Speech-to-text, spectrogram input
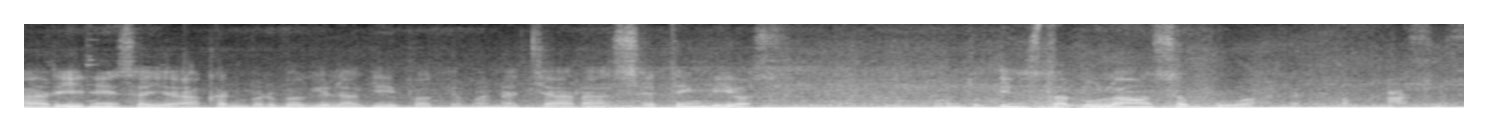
Hari ini saya akan berbagi lagi bagaimana cara setting BIOS Untuk install ulang sebuah laptop Asus.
